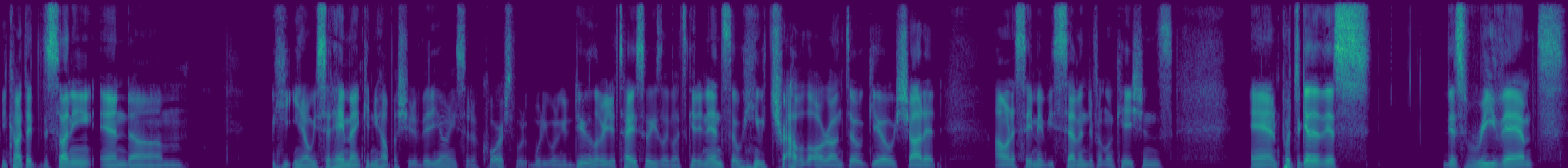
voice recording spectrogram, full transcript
we contacted Sunny, and um, he, you know, we said, "Hey man, can you help us shoot a video?" And he said, "Of course. What, what do you want to do?" Radio Taiso. He's like, "Let's get it in." So we traveled all around Tokyo, We shot it. I want to say maybe seven different locations, and put together this this revamped,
